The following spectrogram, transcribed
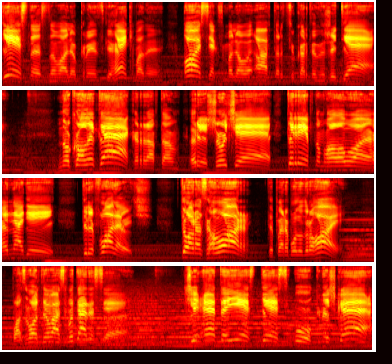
дійсно існували українські гетьмани. Ось як змальовує автор цю картину життя. Ну коли так, раптом рішуче тріпнув головою Геннадій Трифонович, то розговор тепер буде другой. Позвольте вас питатися, чи це є десь у книжках?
